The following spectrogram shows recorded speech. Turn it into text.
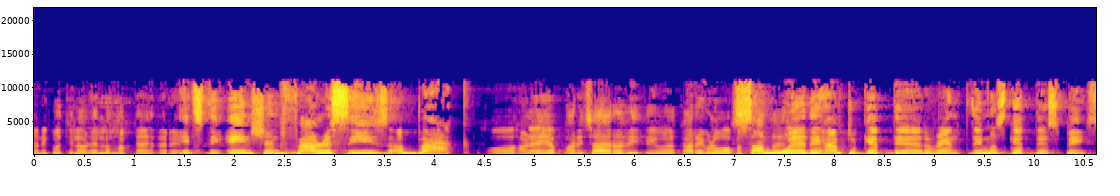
ನನಗೆ ಗೊತ್ತಿಲ್ಲ ಅವ್ರು ಎಲ್ಲೋ ಹೋಗ್ತಾ ಇದ್ದಾರೆ ಅಂತ. It's the ancient Pharisees are back. ಓ ಹಳೆಯ ಪರಿಸಾರ ರೀತಿ ಕಾರ್ಯಗಳು ವಾಪಸ್ ಬರ್ತಾ ಇದೆ. Somewhere they have to get their rent. They must get their space.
